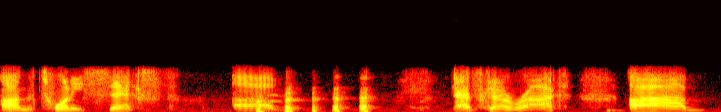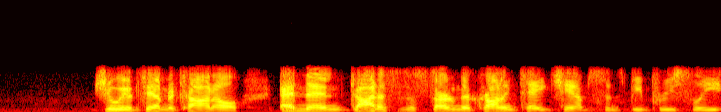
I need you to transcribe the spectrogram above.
on the 26th. Um, that's going to rock. Um, Julia Tam Nakano. And then Goddesses have started their crowning tag champs since Bea Priestley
